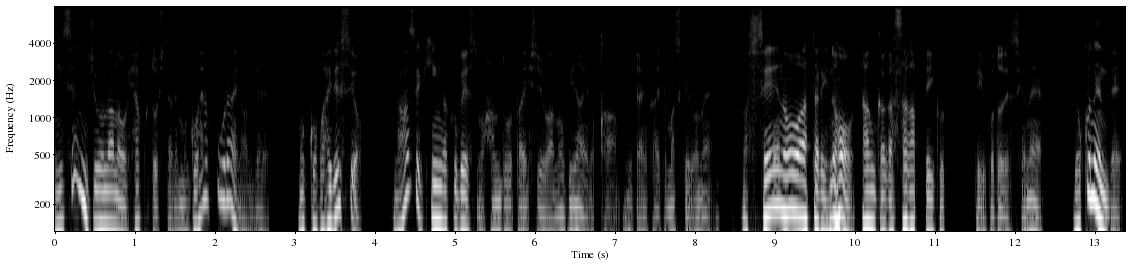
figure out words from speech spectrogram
2017を100としたらもう500ぐらいなんで、もう5倍ですよ。なぜ金額ベースの半導体市場は伸びないのか、みたいに書いてますけどね。まあ、性能あたりの単価が下がっていくっていうことですよね。6年で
